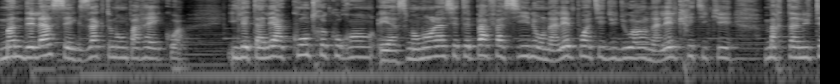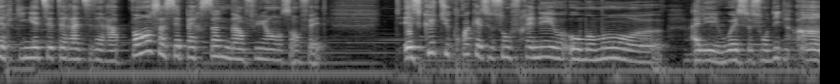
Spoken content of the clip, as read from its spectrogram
Mandela c'est exactement pareil quoi il est allé à contre-courant et à ce moment-là, c'était pas facile. On allait le pointer du doigt, on allait le critiquer. Martin Luther King, etc., etc. Pense à ces personnes d'influence en fait. Est-ce que tu crois qu'elles se sont freinées au, moment, euh, allez, où elles se sont dit, oh,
